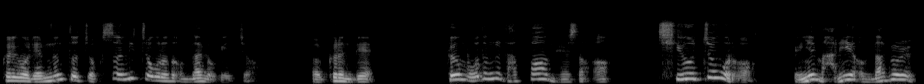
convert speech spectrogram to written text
그리고 랩런트 쪽, 서밋 쪽으로도 응답이 오겠죠. 어, 그런데 그 모든 걸 다 포함해서 치유 쪽으로 굉장히 많이 응답을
